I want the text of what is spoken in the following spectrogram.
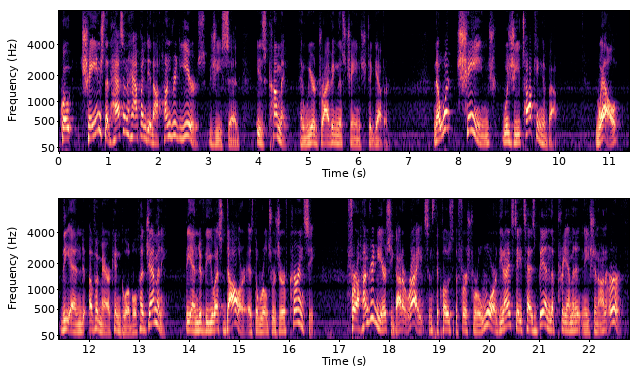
Quote, change that hasn't happened in a hundred years, Xi said, is coming, and we are driving this change together. Now, what change was Xi talking about? Well, the end of American global hegemony, the end of the US dollar as the world's reserve currency, for a hundred years, he got it right, since the close of the First World War, the United States has been the preeminent nation on earth.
